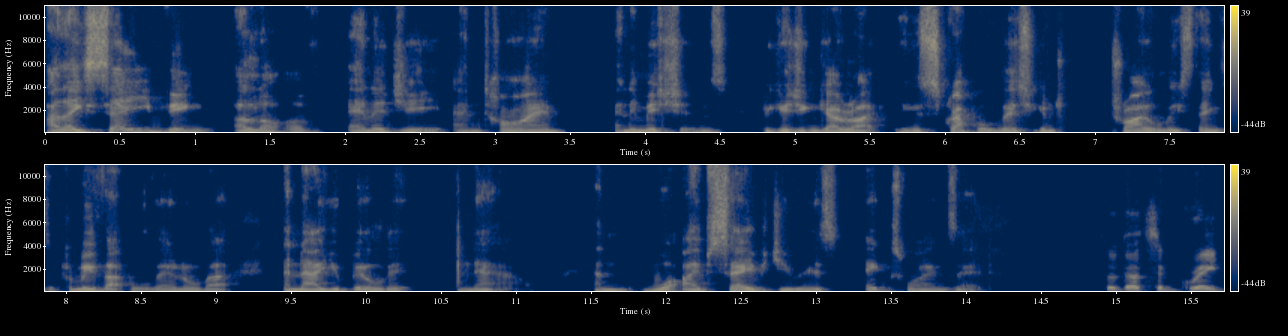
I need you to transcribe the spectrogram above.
are they saving a lot of energy and time and emissions because you can go right, you can scrap all this, you can try all these things, you can move that wall there and all that, and now you build it now. And what I've saved you is X, Y, and Z. So that's a great,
